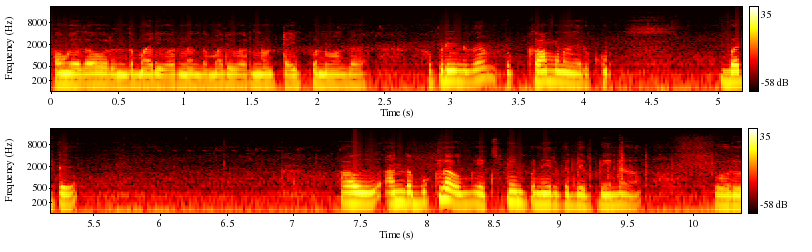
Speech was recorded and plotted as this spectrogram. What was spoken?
அவங்க ஏதாவது ஒரு இந்த மாதிரி வரணும் இந்த மாதிரி வரணும்னு டைப் பண்ணுவாங்க. அப்படின்னு தான் காமனாக இருக்கும். பட்டு அது அந்த புக்கில் அவங்க எக்ஸ்பிளைன் பண்ணியிருக்கிறது எப்படின்னா ஒரு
